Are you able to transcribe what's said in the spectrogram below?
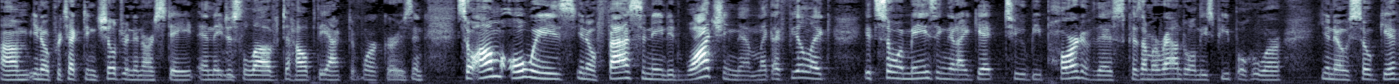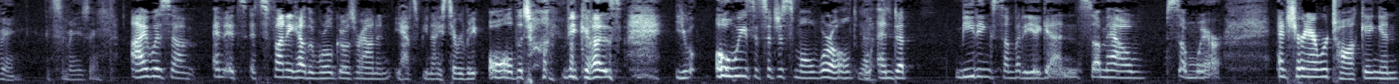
um, you know, protecting children in our state, and they just love to help the active workers. And so I'm always, you know, fascinated watching them. Like I feel like it's so amazing that I get to be part of this because I'm around all these people who are, you know, so giving. It's amazing. I was, um, and it's it's funny how the world goes around, and you have to be nice to everybody all the time because you always it's such a small world. Will end up meeting somebody again somehow somewhere. And Cherie and I were talking, and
